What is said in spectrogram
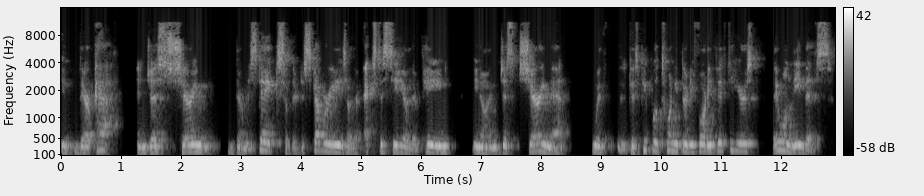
their path and just sharing their mistakes or their discoveries or their ecstasy or their pain, you know, and just sharing that with, because people 20, 30, 40, 50 years, they will need this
